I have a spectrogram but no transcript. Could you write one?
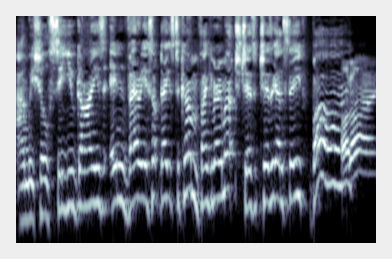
and we shall see you guys in various updates to come. Thank you very much. Cheers, cheers again, Steve. Bye. Bye bye.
